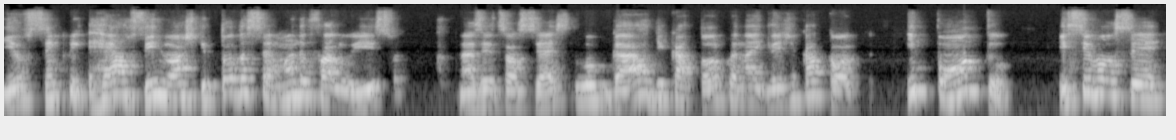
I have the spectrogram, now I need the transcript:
e eu sempre reafirmo, eu acho que toda semana eu falo isso nas redes sociais, lugar de católico é na igreja católica. E ponto. E se você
